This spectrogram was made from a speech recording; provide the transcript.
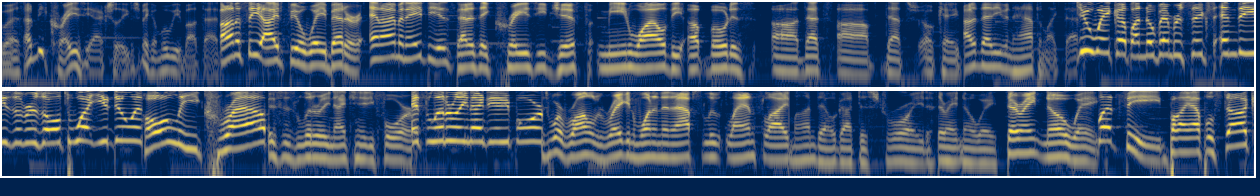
US. That'd be crazy, actually. Just make a movie about that. Honestly, I'd feel way better. And I'm an atheist. That is a crazy GIF. Meanwhile, the upvote is, uh, that's, uh, that's, okay. How did that even happen like that? You wake up on November 6th and these are the results. What you doing? Holy crap. This is literally 1984. It's literally 1984. This is where Ronald Reagan won in an absolute landslide. Mondale got destroyed. There ain't no way. There ain't no way. Let's see. Buy Apple stock,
